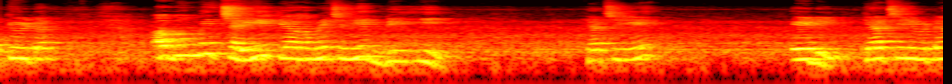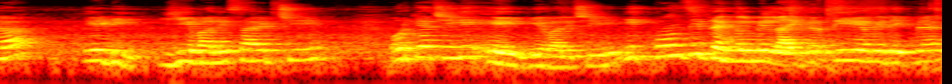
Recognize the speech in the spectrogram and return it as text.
Okay बेटा। अब हमें चाहिए क्या? हमें चाहिए बीई क्या चाहिए? एडी क्या चाहिए बेटा? एडी ये वाली साइड चाहिए। और क्या चाहिए? ए ये वाली चाहिए। ये कौन सी ट्रायंगल में लाई करती है हमें देखना है।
